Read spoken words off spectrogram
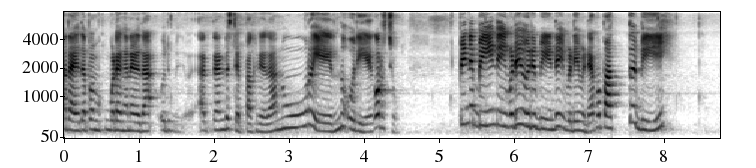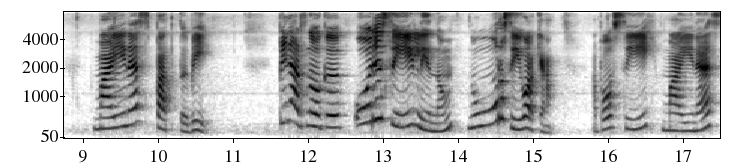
അതായത് അപ്പം നമുക്ക് ഇവിടെ എങ്ങനെ എഴുതാം? ഒരു രണ്ട് സ്റ്റെപ്പാക്കി എഴുതാം. നൂറ് എയിൽ നിന്ന് ഒരു എ കുറച്ചു. പിന്നെ ബീന്റെ ഇവിടെയും ഒരു ബീന്റെ ഇവിടെയും ഉണ്ട്. അപ്പോൾ പത്ത് ബി മൈനസ് പത്ത് ബി പിന്നെ അടുത്ത് നോക്ക് ഒരു സിയിൽ നിന്നും നൂറ് സി കുറയ്ക്കണം. അപ്പോൾ സി മൈനസ്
